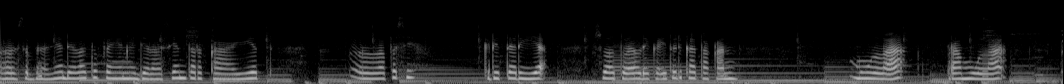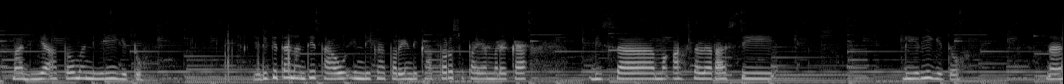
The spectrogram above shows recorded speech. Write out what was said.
uh, sebenarnya adalah tuh pengen ngejelasin terkait uh, apa sih kriteria suatu LDK itu dikatakan mula pramula, madya atau mandiri gitu. Jadi kita nanti tahu indikator-indikator supaya mereka bisa mengakselerasi diri gitu. nah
